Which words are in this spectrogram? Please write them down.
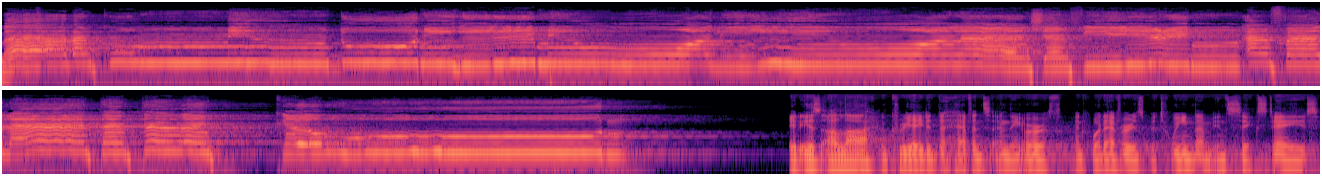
ما لكم من دونه من ولي ولا شفيع أفلا تتذكرون It is Allah who created the heavens and the earth and whatever is between them in six days.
